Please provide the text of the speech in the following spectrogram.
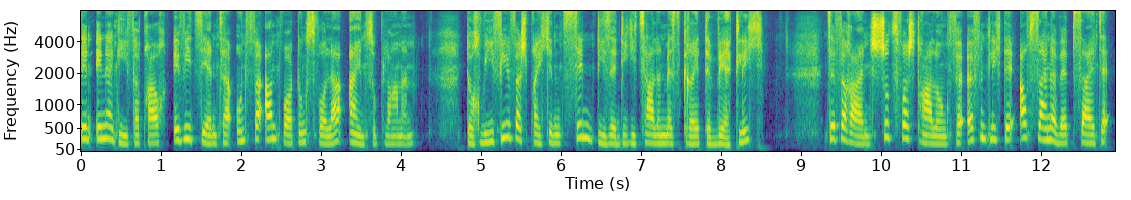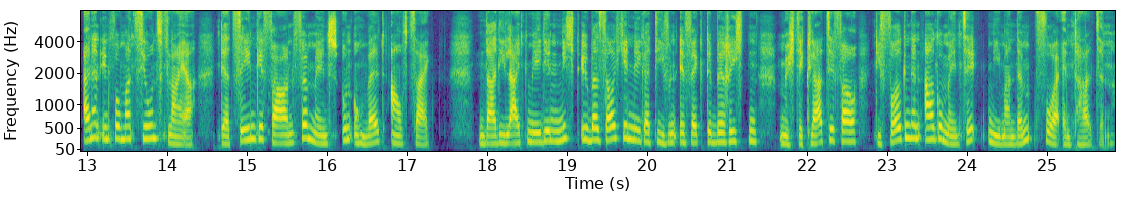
den Energieverbrauch effizienter und verantwortungsvoller einzuplanen. Doch wie vielversprechend sind diese digitalen Messgeräte wirklich? Der Verein Schutz vor Strahlung veröffentlichte auf seiner Webseite einen Informationsflyer, der zehn Gefahren für Mensch und Umwelt aufzeigt. Da die Leitmedien nicht über solche negativen Effekte berichten, möchte KlarTV die folgenden Argumente niemandem vorenthalten.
